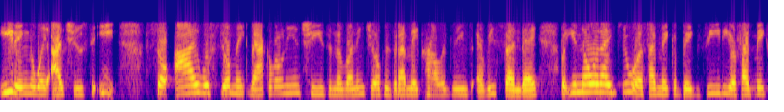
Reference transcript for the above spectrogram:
eating the way I choose to eat. So I will still make macaroni and cheese, and the running joke is that I make collard greens every Sunday. But you know what I do? Or if I make a big ziti, or if I make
